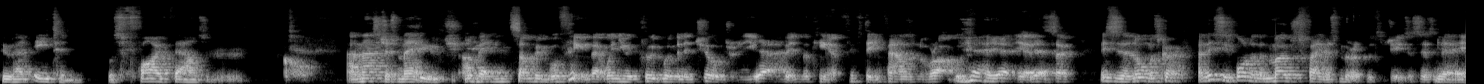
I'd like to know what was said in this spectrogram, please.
who had eaten was 5,000. And that's just men. Huge. I Yeah. mean, some people think that when you include women and children, you've Yeah. been looking at 15,000 or upwards. Yeah, yeah, Yeah, yeah. So this is an enormous growth. And this is one of the most famous miracles of Jesus, isn't it? yeah,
